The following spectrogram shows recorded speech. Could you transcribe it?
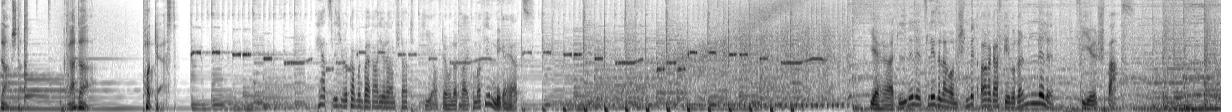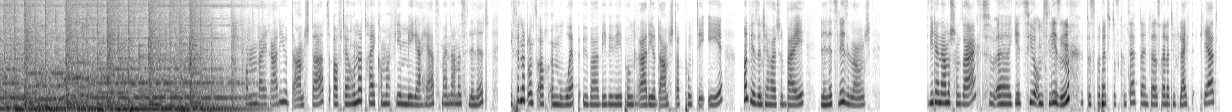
Darmstadt. Radar Podcast. Herzlich willkommen bei Radio Darmstadt, hier auf der 103,4 MHz. Ihr hört Liliths Leselounge mit eurer Gastgeberin Lilith. Viel Spaß! Radio Darmstadt auf der 103,4 MHz. Mein Name ist Lilith. Ihr findet uns auch im Web über www.radiodarmstadt.de und wir sind hier heute bei Liliths Leselounge. Wie der Name schon sagt, äh, geht es hier ums Lesen. Das bedeutet, das Konzept dahinter ist relativ leicht erklärt.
